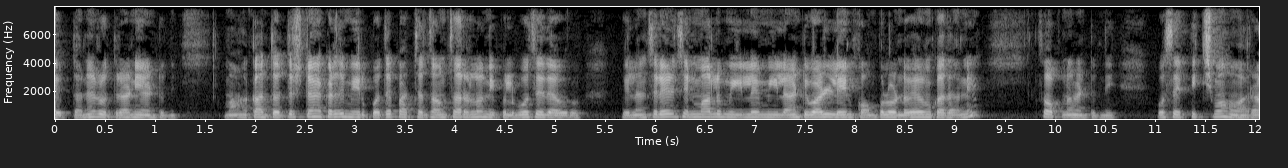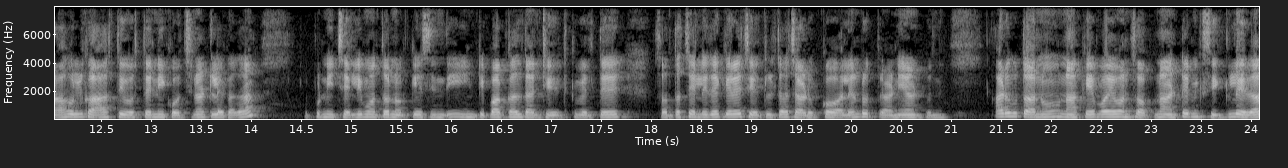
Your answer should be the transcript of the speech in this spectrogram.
చెప్తానని రుద్రాణి అంటుంది. మాకు అంత అదృష్టం ఎక్కడిది? మీరు పోతే పచ్చని సంసారంలో నిప్పులు పోసేది ఎవరు? విలన్స్ లేని సినిమాలు మీలే మీలాంటి వాళ్ళు లేని కొంపలు ఉండవేమో కదా అని స్వప్న అంటుంది. ఓసే పిచ్చి రాహుల్కి ఆస్తి వస్తే నీకు వచ్చినట్లే కదా? ఇప్పుడు నీ చెల్లి మొత్తం నొక్కేసింది ఇంటి పక్కలు దాని చేతికి వెళ్తే సొంత చెల్లి దగ్గరే చేతులు చాచి అడుక్కోవాలని రుద్రాణి అంటుంది. అడుగుతాను నాకేం భయం అని స్వప్న అంటే నీకు సిగ్గు లేదా?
